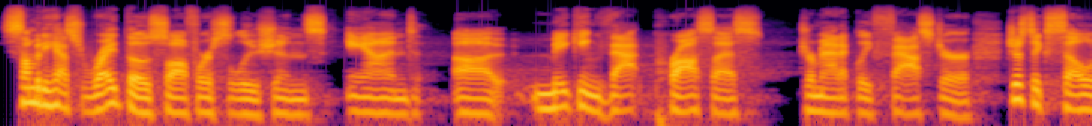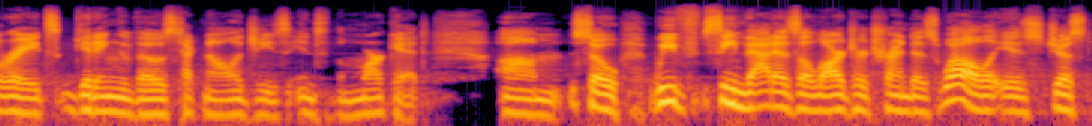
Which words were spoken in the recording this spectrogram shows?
Somebody has to write those software solutions, and uh, making that process dramatically faster just accelerates getting those technologies into the market. Um, so we've seen that as a larger trend as well is just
